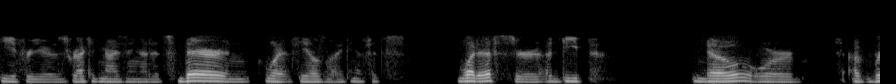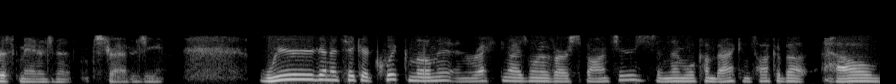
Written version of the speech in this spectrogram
key for you is recognizing that it's there and what it feels like. And if it's what ifs or a deep no or a risk management strategy. We're going to take a quick moment and recognize one of our sponsors, and then we'll come back and talk about how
